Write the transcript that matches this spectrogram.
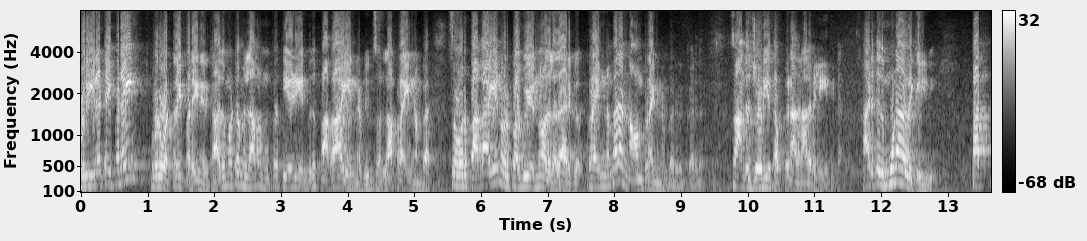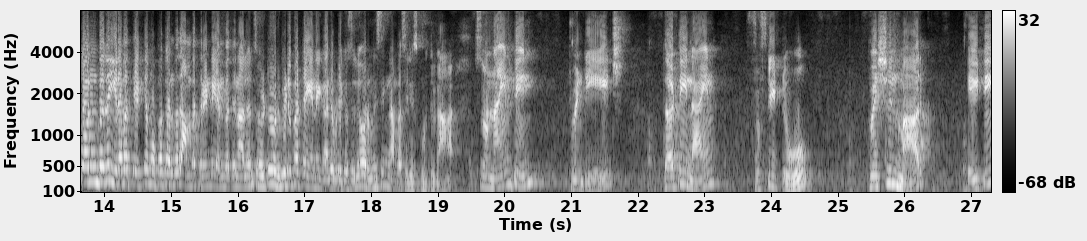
ஒரு இரட்டைப்படை ஒரு ஒற்றைப்படைன்னு இருக்கு. அது மட்டும் இல்லாமல் முப்பத்தி ஏழு என்பது பகா எண் அப்படின்னு சொல்லலாம் பிரைம் நம்பர் சோ ஒரு பகா எண் ஒரு பகு எண்ணும் அதுல தான் இருக்கு. Prime number and non prime number இருக்கிறது. சோ அந்த ஜோடியை தப்புன்னு அதனால வெளியேறிட்டேன் அடுத்தது மூணாவது கேள்வி. பத்தொன்பது இருபத்தி எட்டு முப்பத்தொன்பது ஐம்பத்தி ரெண்டு எண்பத்தி நாலுன்னு சொல்லிட்டு ஒரு விடுபட்ட எண்ணை கண்டுபிடிக்க சொல்லி ஒரு மிஸ்ஸிங் நம்பர் சீரிஸ் கொடுத்துருக்காங்க. So nineteen twenty eight thirty nine fifty two question mark eighty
